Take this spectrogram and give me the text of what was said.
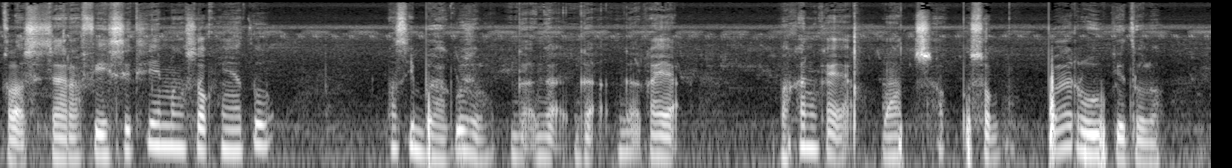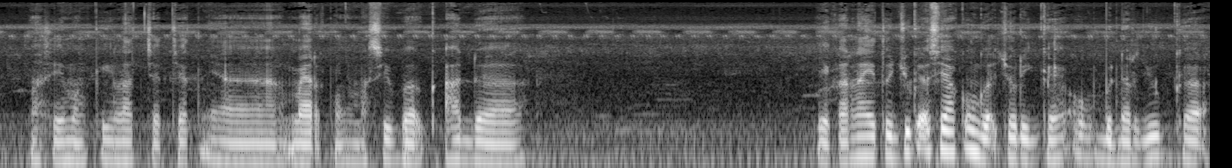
Kalau secara fisik sih emang soknya tuh masih bagus loh nggak nggak nggak nggak kayak bahkan kayak sok sok baru gitu loh. Masih mengkilat cat-catnya mereknya masih ada ya karena itu juga sih aku nggak curiga. Oh benar juga.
